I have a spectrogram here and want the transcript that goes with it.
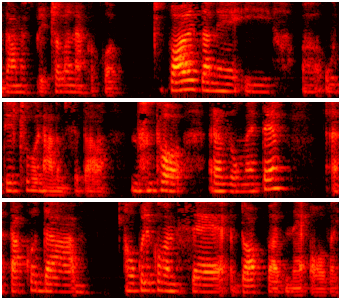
danas pričala nekako povezane i utiču. Nadam se da, to razumete. Tako da, ukoliko vam se dopadne ovaj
